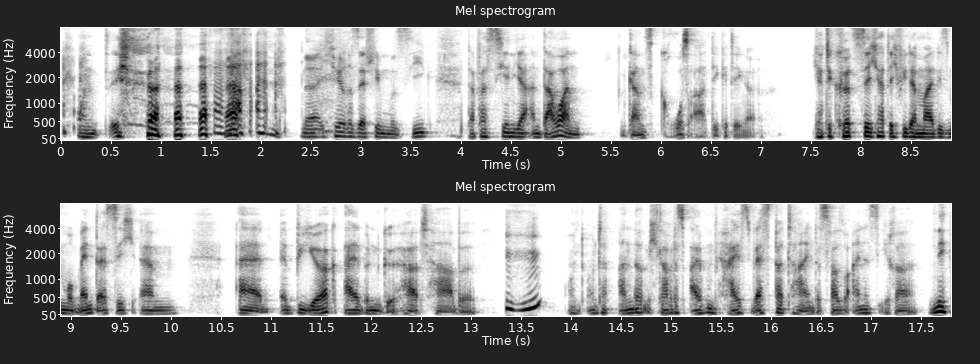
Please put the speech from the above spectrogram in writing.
Und ich, ne, ich höre sehr viel Musik. Da passieren ja andauernd ganz großartige Dinge. Ich hatte kürzlich, hatte ich wieder mal diesen Moment, als ich ähm, äh, Björk-Alben gehört habe. Mhm. Und unter anderem, ich glaube, das Album heißt Vespertine. Das war so eines ihrer. Nee,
